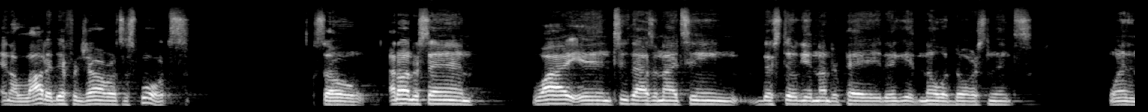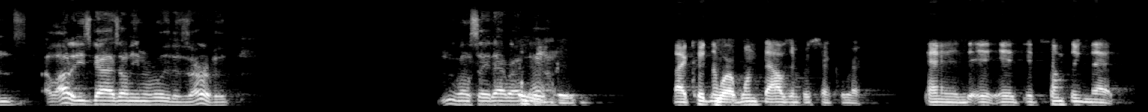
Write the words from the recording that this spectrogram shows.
In a lot of different genres of sports. So, I don't understand why in 2019 they're still getting underpaid, they get no endorsements when a lot of these guys don't even really deserve it. I'm gonna say that right now. I couldn't. You are one thousand percent correct, and it, it, it's something that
